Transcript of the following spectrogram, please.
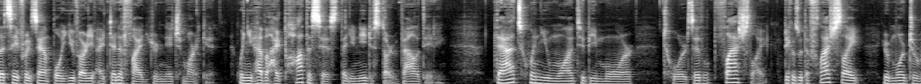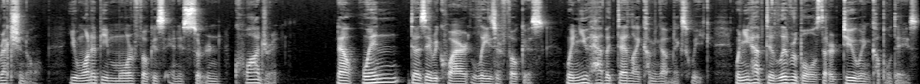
let's say, for example, you've already identified your niche market, when you have a hypothesis that you need to start validating. That's when you want to be more towards a flashlight, because with a flashlight, you're more directional. You want to be more focused in a certain quadrant. Now, when does it require laser focus? When you have a deadline coming up next week, when you have deliverables that are due in a couple days.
